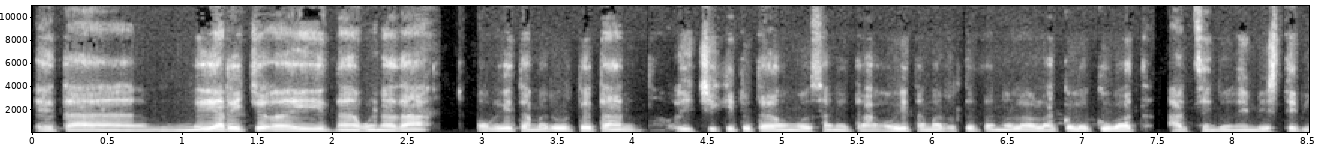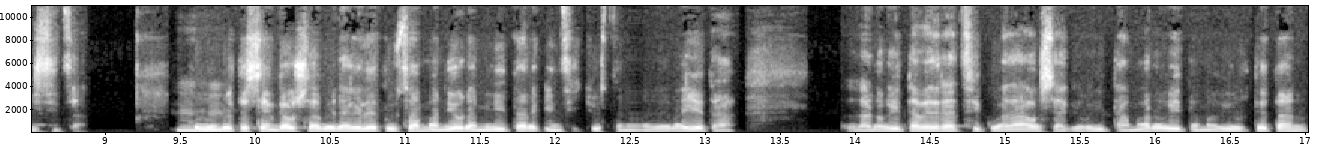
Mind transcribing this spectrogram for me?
eta nire harritxo nagoena da, hogeita mar urtetan, hori txikituta egongo zen, eta hogeita mar urtetan nola olako leku bat hartzen duen beste bizitza. Mm -hmm. zen gauza bera geletu zen, maniobra militarak inzituzten ere bai, eta laro hogeita bederatzikoa da, osea, hogeita mar, hogeita mar urtetan,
